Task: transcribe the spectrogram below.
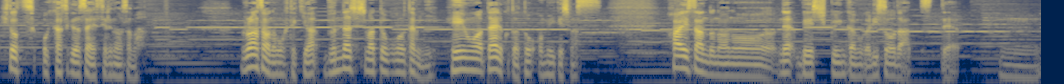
一つお聞かせください、セレノア様。ロラン様の目的は分断してしまった王国のために平穏を与えることだとお見受けします。ハイサンドのあの、ね、ベーシックインカムが理想だ、っつって。うん。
